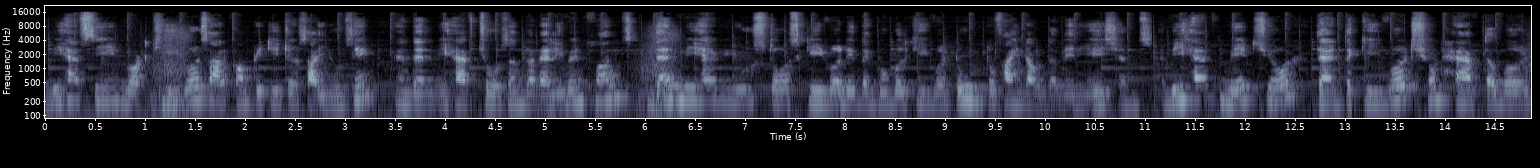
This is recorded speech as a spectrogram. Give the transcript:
We have seen what keywords our competitors are using and then we have chosen the relevant ones. Then we have used those keywords in the Google keyword tool to find out the variations. We have made sure that the keyword should have the word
